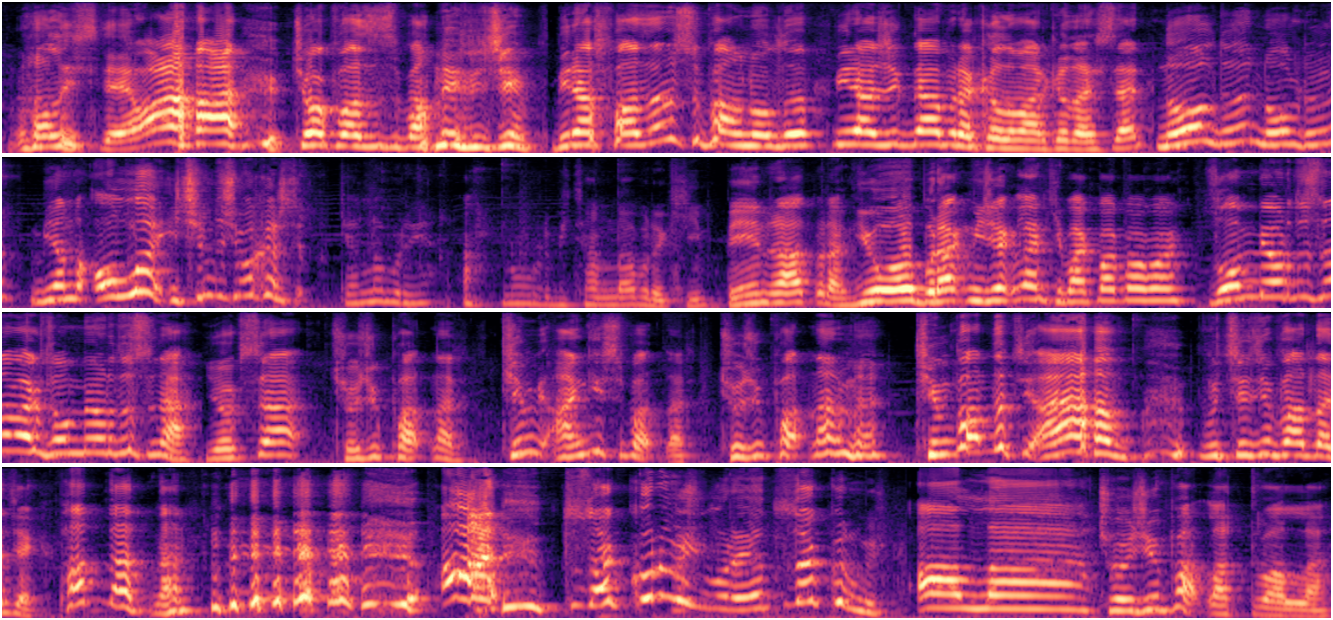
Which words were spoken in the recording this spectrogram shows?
Al işte. Aa, çok fazla spawn edeceğim. Biraz fazla mı spawn oldu? Birazcık daha bırakalım arkadaşlar. Ne oldu? Ne oldu? Bir anda Allah içim dışıma karıştı. Gel la buraya. Ah ne oldu bir tane daha bırakayım. Beni rahat bırak. Yo bırakmayacaklar ki. Bak bak bak bak. Zombi ordusuna bak zombi ordusuna. Yoksa çocuk patlar. Kim hangisi patlar? Çocuk patlar mı? Kim patlatıyor? Aa bu çocuk patlayacak. Patlat lan. Aa tuzak kurmuş buraya tuzak kurmuş. Allah çocuğu patlattı valla.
